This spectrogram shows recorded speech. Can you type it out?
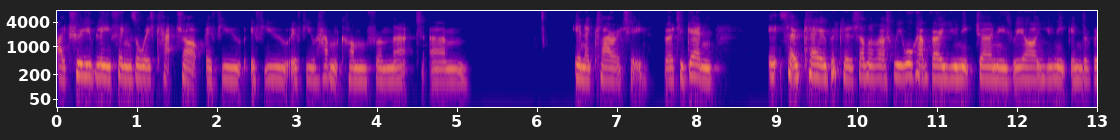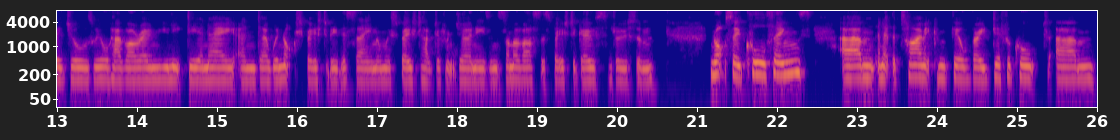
I truly believe things always catch up if you if you if you haven't come from that um, inner clarity. But again, it's okay because some of us, we all have very unique journeys. We are unique individuals. We all have our own unique DNA, and uh, we're not supposed to be the same, and we're supposed to have different journeys. And some of us are supposed to go through some not so cool things. Um, and at the time, it can feel very difficult um,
